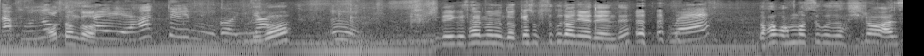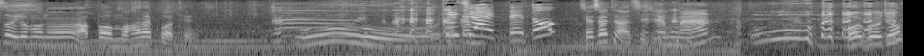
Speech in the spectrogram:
나 분홍 어떤 거? 사이에 하트 있는 거 있나? 이거? 응. 근데 이거 살면은 너 계속 쓰고 다녀야 되는데? 왜? 너 하고 한 번 쓰고서 싫어 안 써 이러면은 아빠 엄마 화날 것 같아 오. 퇴시할 때도? 세살 땐안 쓰지 잠깐만. 오. 뭐 보여줘?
